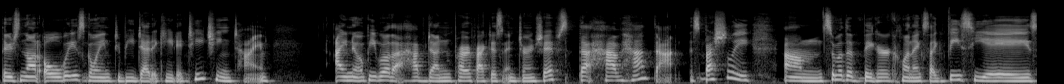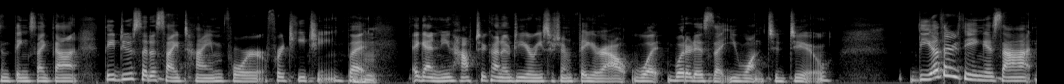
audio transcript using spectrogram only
There's not always going to be dedicated teaching time. I know people that have done private practice internships that have had that, especially um, some of the bigger clinics like VCAs and things like that. They do set aside time for for teaching, but mm-hmm. again, you have to kind of do your research and figure out what what it is that you want to do. The other thing is that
